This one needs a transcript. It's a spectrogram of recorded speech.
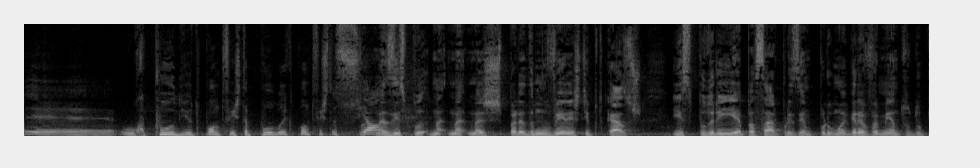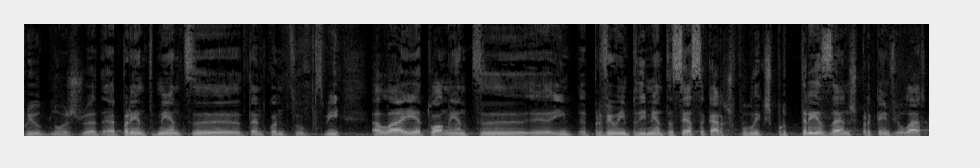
eh, o repúdio do ponto de vista público, do ponto de vista social. Mas, isso, mas para demover este tipo de casos, isso poderia passar, por exemplo, por um agravamento do período de nojo. Aparentemente, tanto quanto percebi, a lei atualmente eh, prevê o impedimento de acesso a cargos públicos por três anos para quem violar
